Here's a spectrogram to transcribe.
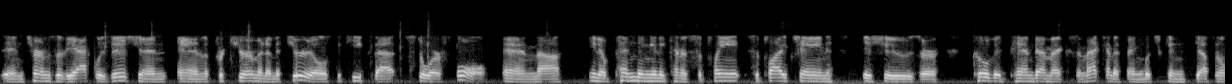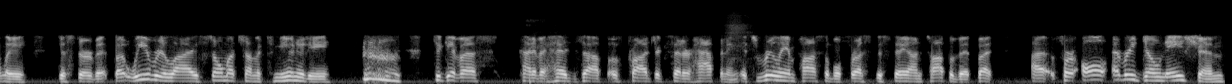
in terms of the acquisition and the procurement of materials to keep that store full, and uh, you know, pending any kind of supply supply chain issues or COVID pandemics and that kind of thing, which can definitely disturb it. But we rely so much on the community to give us kind of a heads up of projects that are happening. It's really impossible for us to stay on top of it. But uh, for all every donation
